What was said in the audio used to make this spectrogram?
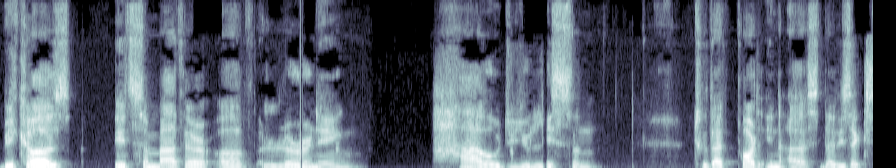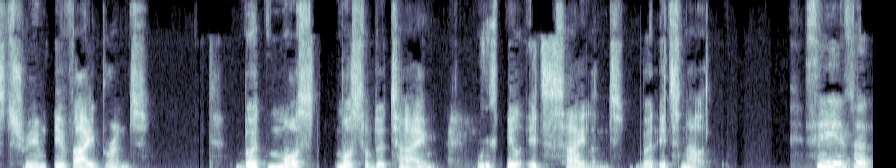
because it's a matter of learning how do you listen to that part in us that is extremely vibrant but most most of the time we feel it's silent but it's not sì so,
